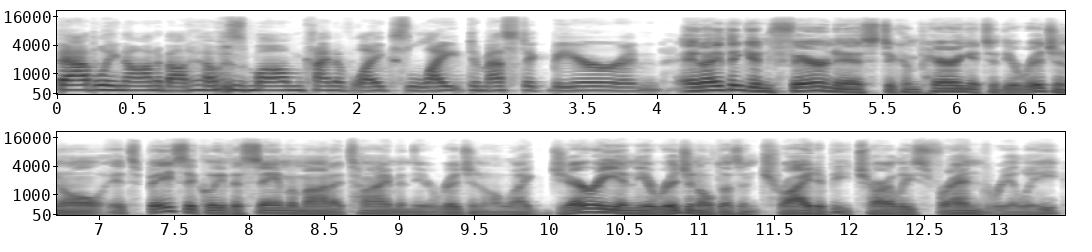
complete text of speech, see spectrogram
babbling on about how his mom kind of likes light domestic beer and And I think, in fairness to comparing it to the original, it's basically the same amount of time in the original. Like, Jerry in the original doesn't try to be Charlie's friend, really.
